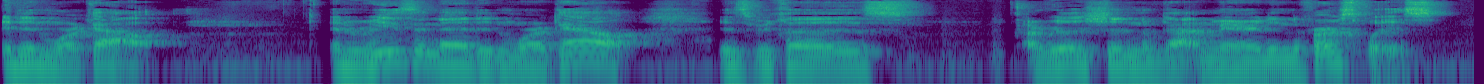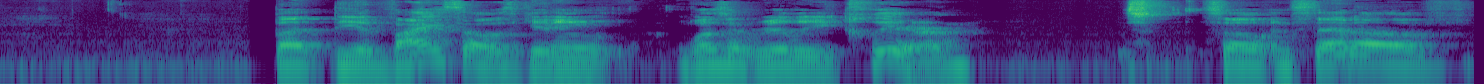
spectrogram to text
it didn't work out. And the reason that it didn't work out is because I really shouldn't have gotten married in the first place. But the advice I was getting wasn't really clear. So instead of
